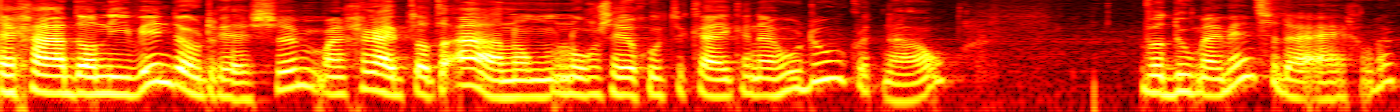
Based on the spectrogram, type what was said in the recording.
en ga dan niet windowdressen, maar grijp dat aan om nog eens heel goed te kijken naar hoe doe ik het nou? Wat doen mijn mensen daar eigenlijk?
